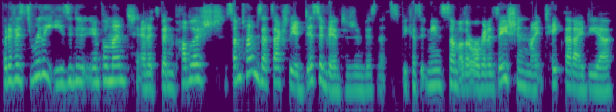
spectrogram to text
But if it's really easy to implement and it's been published, sometimes that's actually a disadvantage in business because it means some other organization might take that idea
